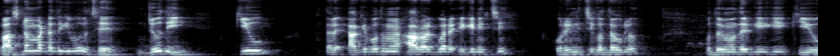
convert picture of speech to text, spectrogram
পাঁচ নম্বরটাতে কি বলছে? যদি কিউ তাহলে আগে প্রথমে আরও একবার এঁকে নিচ্ছি। করে নিচ্ছি কথাগুলো। প্রথমে আমাদের কি কি? কিউ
